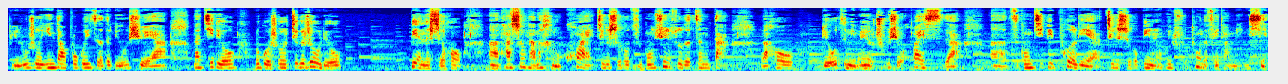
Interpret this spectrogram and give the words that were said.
比如说阴道不规则的流血呀。那肌瘤如果说这个肉瘤变的时候啊，它生长的很快，这个时候子宫迅速的增大，然后。瘤子里面有出血坏死啊，呃，子宫肌壁破裂啊，这个时候病人会腹痛的非常明显，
